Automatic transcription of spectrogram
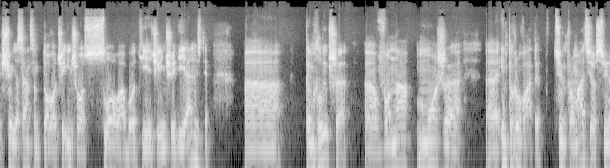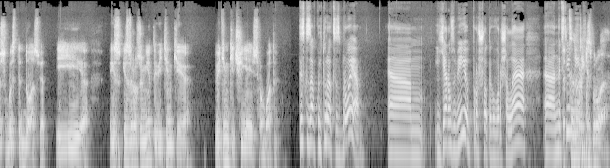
що є сенсом того чи іншого слова або тієї чи іншої діяльності, е, тим глибше е, вона може е, інтегрувати цю інформацію в свій особистий досвід і, і, і зрозуміти відтінки, відтінки чиєїсь роботи. Ти сказав, культура це зброя. Ем, Я розумію, про що ти говориш, але е, не всі це, це не тільки зброя.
